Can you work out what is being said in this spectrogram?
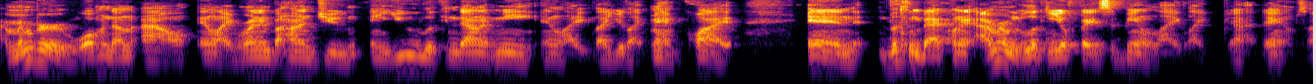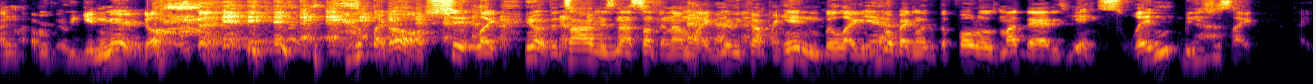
I remember walking down the aisle and like running behind you, and you looking down at me, and like, like you're like, "Man, be quiet." And looking back on it, I remember looking in your face and being like, like, God damn, son, I'm really getting married, though. like, oh shit. Like, you know, at the time it's not something I'm like really comprehending, but like if you go back and look at the photos, my dad is he ain't sweating, but he's Yeah. just like, like,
